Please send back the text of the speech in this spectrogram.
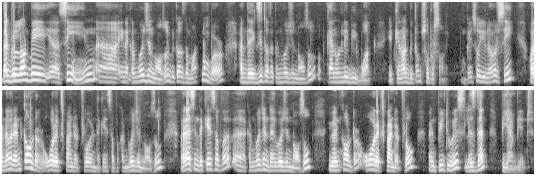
that will not be uh, seen uh, in a convergent nozzle because the Mach number at the exit of the convergent nozzle can only be 1, it cannot become supersonic. Okay. So, you never see or never encounter over expanded flow in the case of a convergent nozzle, whereas in the case of a uh, convergent divergent nozzle, you encounter over expanded flow when P2 is less than P ambient.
